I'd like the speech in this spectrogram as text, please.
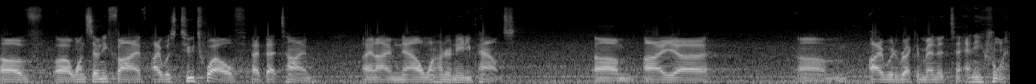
of uh, 175. I was 212 at that time, and I'm now 180 pounds. Um, I, uh, um, I would recommend it to anyone.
